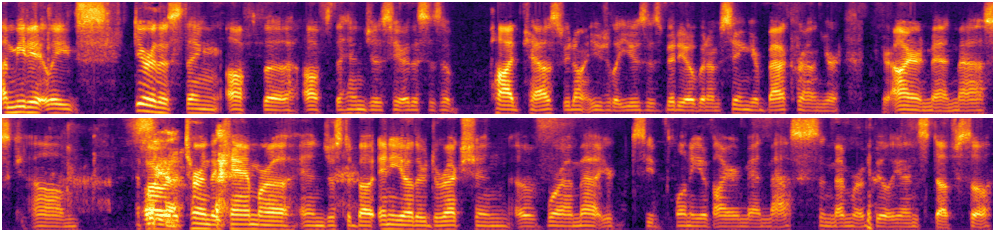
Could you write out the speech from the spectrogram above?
immediately steer this thing off the off the hinges here. This is a podcast. We don't usually use this video, but I'm seeing your background, your your Iron Man mask. Um, if Oh, I were yeah. to turn the camera in just about any other direction of where I'm at, you'd see plenty of Iron Man masks and memorabilia and stuff. So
